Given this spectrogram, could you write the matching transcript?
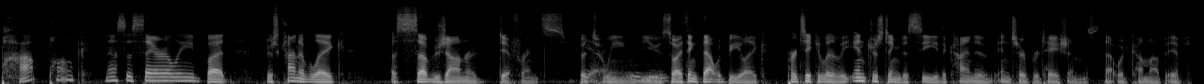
pop punk necessarily, but there's kind of like a subgenre difference Yeah. between you. So I think that would be like particularly interesting to see the kind of interpretations that would come up if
